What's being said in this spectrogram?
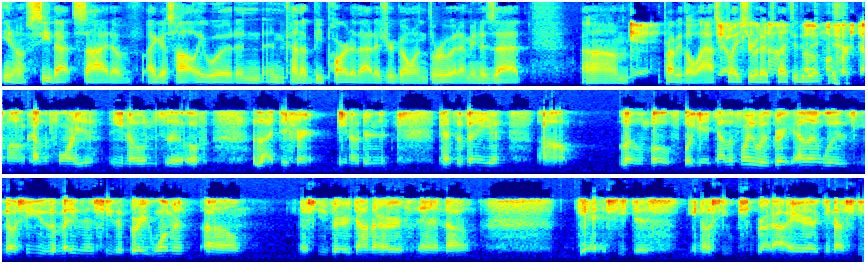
you know see that side of I guess Hollywood and and kind of be part of that as you're going through it. I mean, is that um, Yeah. probably the last Yeah, place you would expect it to be? Uh, my first time out in California, you know, and it's a, a lot different, you know, than Pennsylvania. Um, love them both, but yeah, California was great. Ellen was, you know, she's amazing. She's a great woman. Um, you know, she's very down to earth, and um, yeah, she just, you know, she she brought out Eric. You know, she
